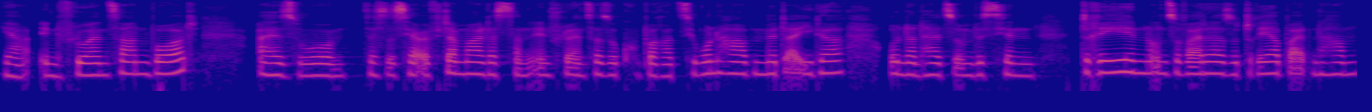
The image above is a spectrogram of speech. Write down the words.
ja, Influencer an Bord. Also, das ist ja öfter mal, dass dann Influencer so Kooperation haben mit AIDA und dann halt so ein bisschen drehen und so weiter, so Dreharbeiten haben.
